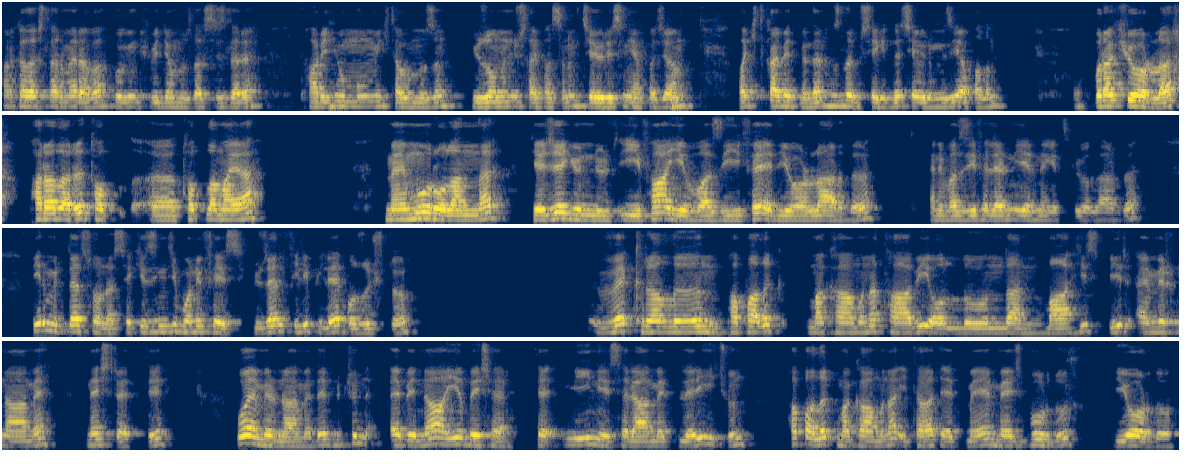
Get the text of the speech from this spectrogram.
Arkadaşlar merhaba. Bugünkü videomuzda sizlere Tarihi Umumi kitabımızın 110. sayfasının çevirisini yapacağım. Vakit kaybetmeden hızlı bir şekilde çevirimizi yapalım. Bırakıyorlar. Paraları top, e, toplamaya memur olanlar gece gündüz ifayı vazife ediyorlardı. Yani vazifelerini yerine getiriyorlardı. Bir müddet sonra 8. Boniface Güzel Filip ile bozuştu ve krallığın papalık makamına tabi olduğundan bahis bir emirname neşretti. Bu emirnamede bütün ebenayı beşer temini selametleri için papalık makamına itaat etmeye mecburdur diyordu.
